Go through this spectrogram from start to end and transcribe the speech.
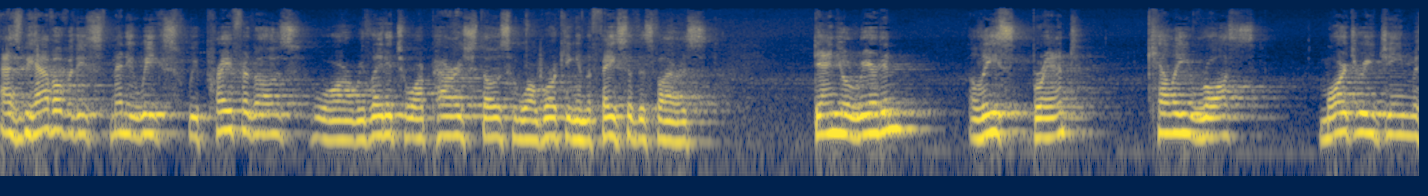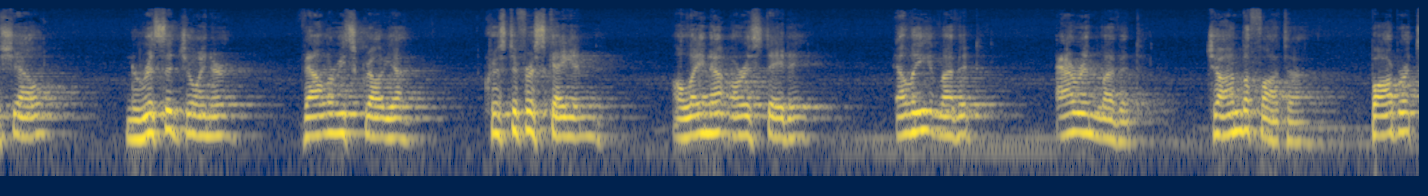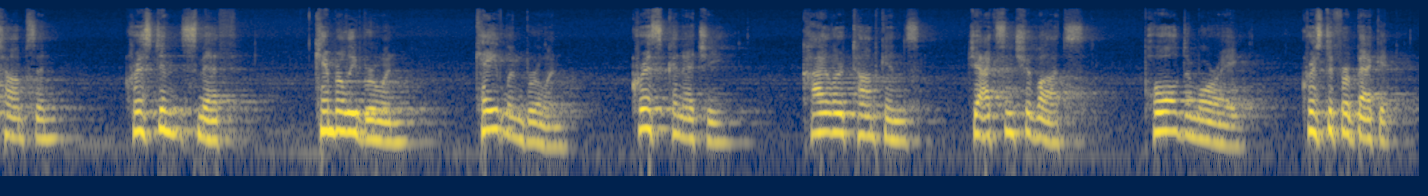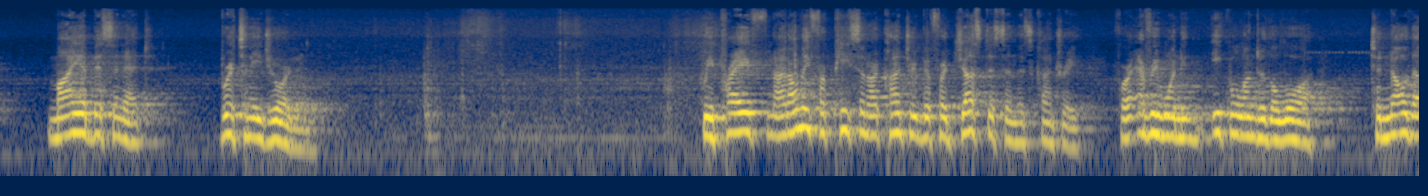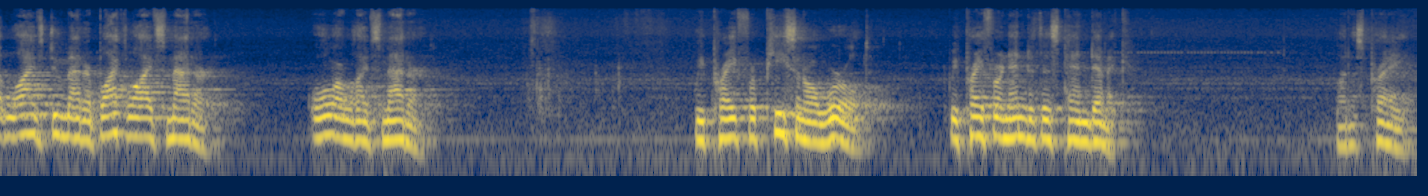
As we have over these many weeks, we pray for those who are related to our parish, those who are working in the face of this virus. Daniel Reardon, Elise Brandt, Kelly Ross, Marjorie Jean Michelle, Narissa Joyner, Valerie Skrelia, Christopher Skayen, Elena Aristide, Ellie Levitt, Aaron Levitt, John LaFata, Barbara Thompson, Kristen Smith, Kimberly Bruin, Caitlin Bruin, Chris Kenichi, Kyler Tompkins, Jackson Shavatz, Paul Demore, Christopher Beckett, Maya Bissonette, Brittany Jordan. We pray not only for peace in our country, but for justice in this country, for everyone equal under the law, to know that lives do matter. Black lives matter. All our lives matter. We pray for peace in our world. We pray for an end to this pandemic. Let us pray.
